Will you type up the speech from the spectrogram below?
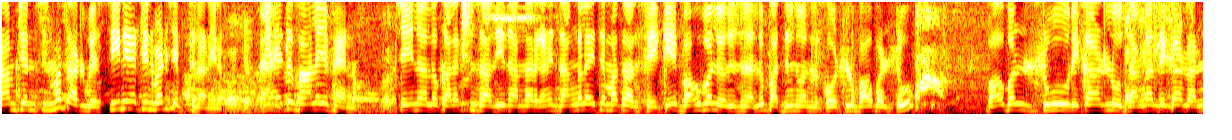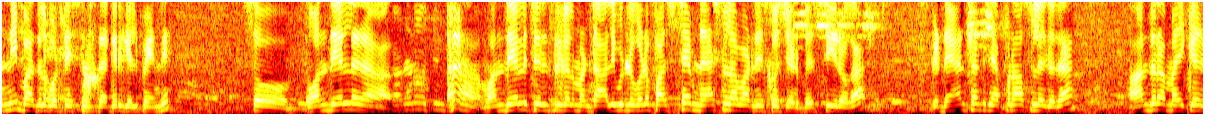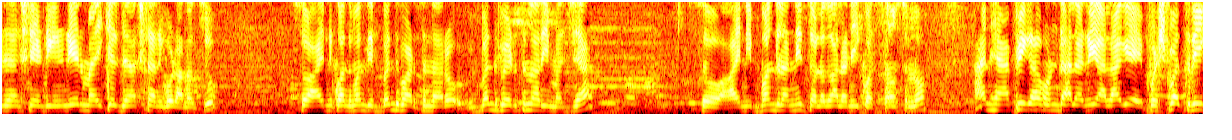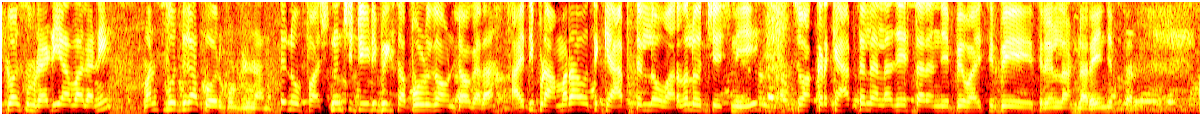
రామ్ చరణ్ సినిమా థర్డ్ ప్లేస్ సీనియారిటీని బట్టి చెప్తున్నాను నేను. నేనైతే బాలయ్య ఫ్యాన్. చైనాలో కలెక్షన్స్ అది ఇది అన్నారు కానీ దంగల్ అయితే మాత్రం అది ఫేకే బాహుబలి ఒరిజినల్ పద్దెనిమిది వందల కోట్లు బాహుబలి టూ బాహుబలి టూ రికార్డులు దంగల్ రికార్డులు అన్నీ బదులు కొట్టేసింది దగ్గరికి వెళ్ళిపోయింది. సో వందేళ్ళ వందేళ్ళ చరిత్ర గల మన టాలీవుడ్లో కూడా ఫస్ట్ టైం నేషనల్ అవార్డు తీసుకొచ్చాడు బెస్ట్ హీరోగా ఇక డ్యాన్స్ అంటే చెప్పనవసరం లేదు కదా. ఆంధ్ర మైకేల్ జంక్షన్ ఏంటి ఇండియన్ మైకేల్ జాక్సన్ అని కూడా అనొచ్చు. సో ఆయన కొంతమంది ఇబ్బంది పడుతున్నారు ఇబ్బంది పెడుతున్నారు ఈ మధ్య. సో ఆయన ఇబ్బందులన్నీ తొలగాలని కొత్త సంవత్సరంలో ఆయన హ్యాపీగా ఉండాలని అలాగే పుష్ప త్రీ కోసం రెడీ అవ్వాలని మనస్ఫూర్తిగా కోరుకుంటున్నాను. అంటే నువ్వు ఫస్ట్ నుంచి టీడీపీకి సపోర్ట్గా ఉంటావు కదా? అయితే ఇప్పుడు అమరావతి క్యాపిటల్లో వరదలు వచ్చేసినాయి. సో అక్కడ క్యాపిటల్ ఎలా చేస్తారని చెప్పి వైసీపీ శ్రేణులు అంటున్నారు. ఏం చెప్తారు?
